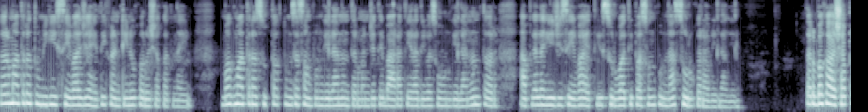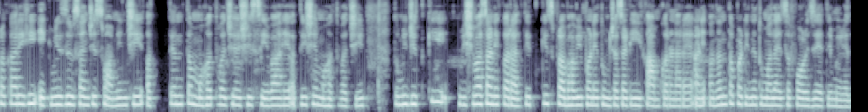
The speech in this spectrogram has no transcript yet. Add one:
तर मात्र तुम्ही ही सेवा जी आहे ती कंटिन्यू करू शकत नाही. मग मात्र सुतक तुमचं संपून गेल्यानंतर म्हणजे ते बारा तेरा दिवस होऊन गेल्यानंतर आपल्याला ही जी सेवा आहे ती सुरुवातीपासून पुन्हा सुरू करावी लागेल. तर बघा अशा प्रकारे ही एकवीस दिवसांची स्वामींची अत्यंत महत्त्वाची अशी सेवा आहे अतिशय महत्त्वाची. तुम्ही जितकी विश्वासाने कराल तितकीच प्रभावीपणे तुमच्यासाठी ही काम करणार आहे आणि अनंतपटीने तुम्हाला याचं फळ जे आहे ते मिळेल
